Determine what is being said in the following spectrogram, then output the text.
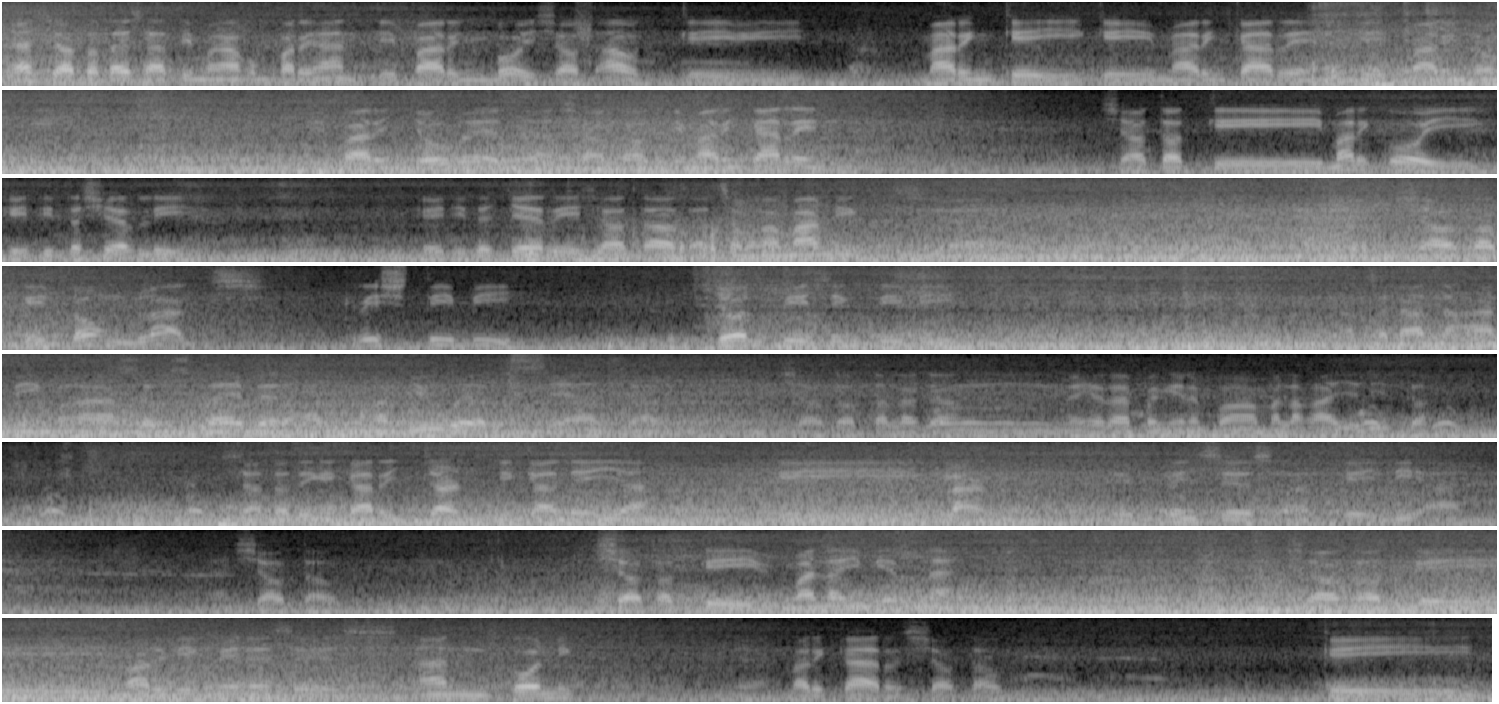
Yan, shout out tayo sa ating mga kumparehan. Kay Paring Boy, shout out. Kay Maring Kay, kay Maring Karen, kay Paring Nogi, kay Paring Joel. Yan, shout out kay Maring Karen. Shout out kay Marikoy, kay Tita Shirley, kay Tita Cherry, shout out. At sa mga mamix, yan. shout out kay Dong Vlogs, Chris TV, John Fishing TV, lahat ng aming mga subscriber at mga viewers. Yan, shout, shout out talagang nahirapan ngayon ang pamamalakaya dito. Shout out din kay Ka Richard, kay Ka Leia, kay Clark, kay Princess at kay Lian. Shout out. Shout out kay Manay Mirna. Shout out kay Marivic Meneses, Ann Conic, Maricar, shout out kay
